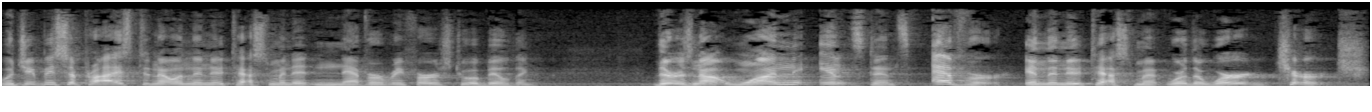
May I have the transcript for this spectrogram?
Would you be surprised to know in the New Testament it never refers to a building? There is not one instance ever in the New Testament where the word church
